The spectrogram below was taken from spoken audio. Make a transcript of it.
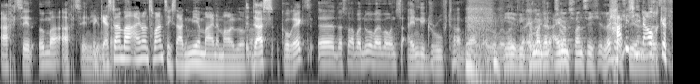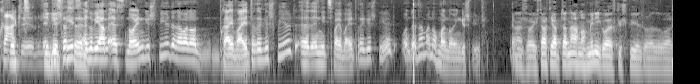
18, immer 18 jeden Gestern Tag. war 21, sagen mir meine Maulwürfe. Das korrekt, äh, das war aber nur, weil wir uns eingegroovt haben. Ja? Also, wie, wie kann man denn 21 Länder Habe ich ihn auch das, gefragt. Das, äh, wie geht das denn? Also wir haben erst neun gespielt, dann haben wir noch drei weitere gespielt, äh, nee, zwei weitere gespielt und dann haben wir nochmal neun gespielt. Ja. Also ich dachte, ihr habt danach noch Minigolf gespielt oder sowas.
